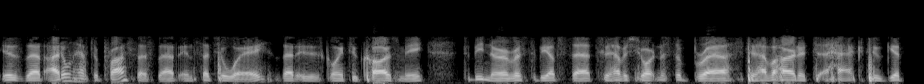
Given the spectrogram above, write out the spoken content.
is that I don't have to process that in such a way that it is going to cause me to be nervous, to be upset, to have a shortness of breath, to have a heart attack, to get,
